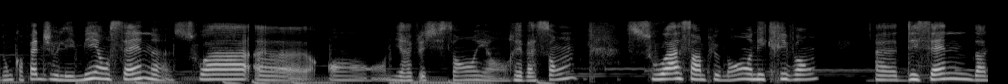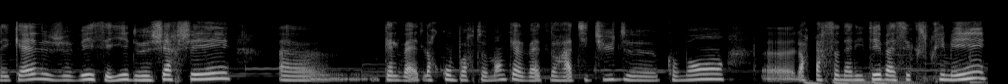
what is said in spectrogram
Donc en fait, je les mets en scène, soit euh, en y réfléchissant et en rêvassant, soit simplement en écrivant des scènes dans lesquelles je vais essayer de chercher quel va être leur comportement, quelle va être leur attitude, comment euh, leur personnalité va s'exprimer,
